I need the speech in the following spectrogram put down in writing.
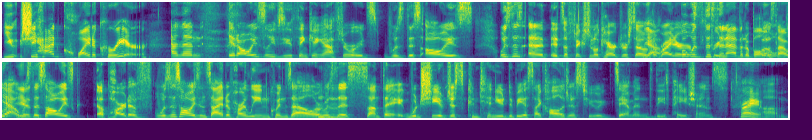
You she had quite a career. And then it always leaves you thinking afterwards, was this always was this and it's a fictional character, so Yeah, the writer but was this inevitable? but Is that yeah, yeah. was this always a part of was this always inside of Harleen Quinzel or Mm-hmm. was this something would she have just continued to be a psychologist who examined these patients? Right. Um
